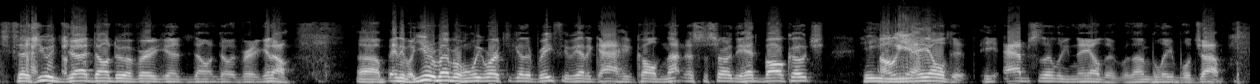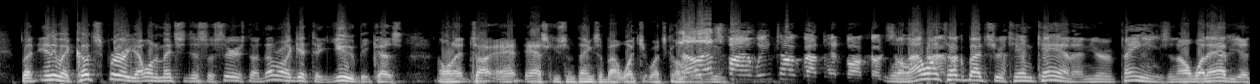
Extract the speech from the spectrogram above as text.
says you and Judd don't do it very good. Don't do it very. You know. Uh, anyway, you remember when we worked together briefly? We had a guy who called not necessarily the head ball coach. He Oh, yeah. nailed it. He absolutely nailed it with an unbelievable job. But anyway, Coach Spurrier, I want to mention just a serious note. I want to get to you because I want to talk, ask you some things about what you, what's going on. No, that's fine. We can talk about the head ball coach. Well, I want to talk about your tin can and your paintings and all what have you.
